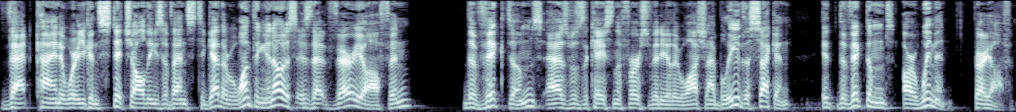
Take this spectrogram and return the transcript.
that kind of where you can stitch all these events together. But one thing you notice is that very often the victims, as was the case in the first video they watched, and I believe the second, it, the victims are women very often.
